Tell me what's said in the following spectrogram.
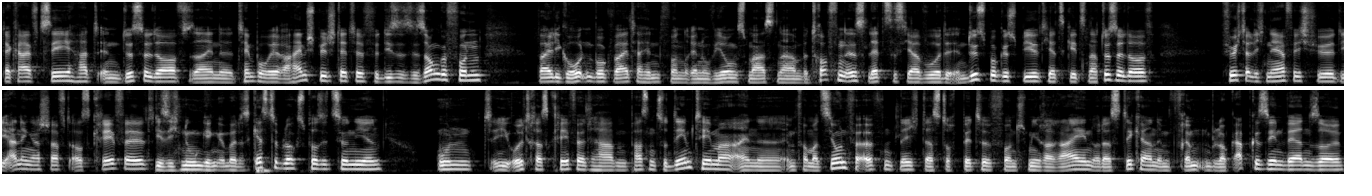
Der KfC hat in Düsseldorf seine temporäre Heimspielstätte für diese Saison gefunden, weil die Grotenburg weiterhin von Renovierungsmaßnahmen betroffen ist. Letztes Jahr wurde in Duisburg gespielt, jetzt geht's nach Düsseldorf. Fürchterlich nervig für die Anhängerschaft aus Krefeld, die sich nun gegenüber des Gästeblocks positionieren. Und die Ultras Krefeld haben passend zu dem Thema eine Information veröffentlicht, dass doch bitte von Schmierereien oder Stickern im fremden Block abgesehen werden soll.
